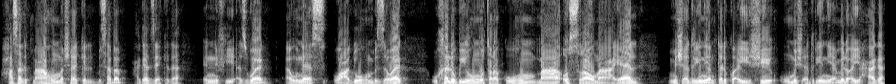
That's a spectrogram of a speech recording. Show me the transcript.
حصلت معاهم مشاكل بسبب حاجات زي كده. إن في أزواج أو ناس وعدوهم بالزواج وخلوا بيهم وتركوهم مع أسرة ومع عيال مش قادرين يمتلكوا أي شيء ومش قادرين يعملوا أي حاجة.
